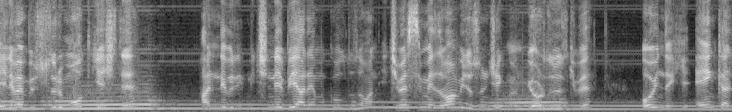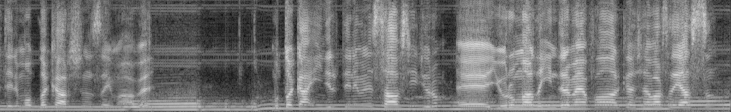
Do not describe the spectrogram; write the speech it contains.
Elime bir sürü mod geçti. Hani ne bileyim içinde bir yer yamuk olduğu zaman, içime sinmediği zaman videosunu çekmiyorum. Gördüğünüz gibi oyundaki en kaliteli modla karşınızdayım abi. Mutlaka indirip denemenizi tavsiye ediyorum. Ee, yorumlarda indirmeyen falan arkadaşlar varsa yazsın.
